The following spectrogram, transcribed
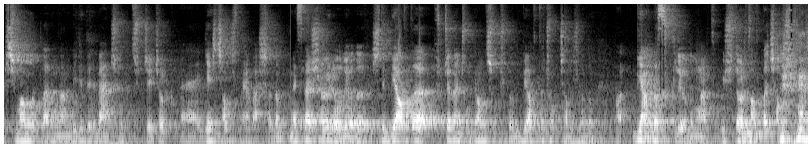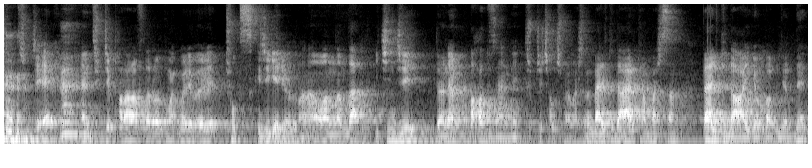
pişmanlıklarımdan biridir. Ben çünkü Türkçeyi çok e, geç çalışmaya başladım. Mesela şöyle oluyordu. İşte bir hafta Türkçeden çok yanlışım çıkıyordu. Bir hafta çok çalışıyordum. Bir anda sıkılıyordum artık. 3-4 hafta çalışmıyordum Türkçe'ye. Yani Türkçe paragrafları okumak böyle böyle çok sıkıcı geliyordu bana. O anlamda ikinci dönem daha düzenli Türkçe çalışmaya başladım. Belki daha erken başlasam belki daha iyi olabilirdi.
